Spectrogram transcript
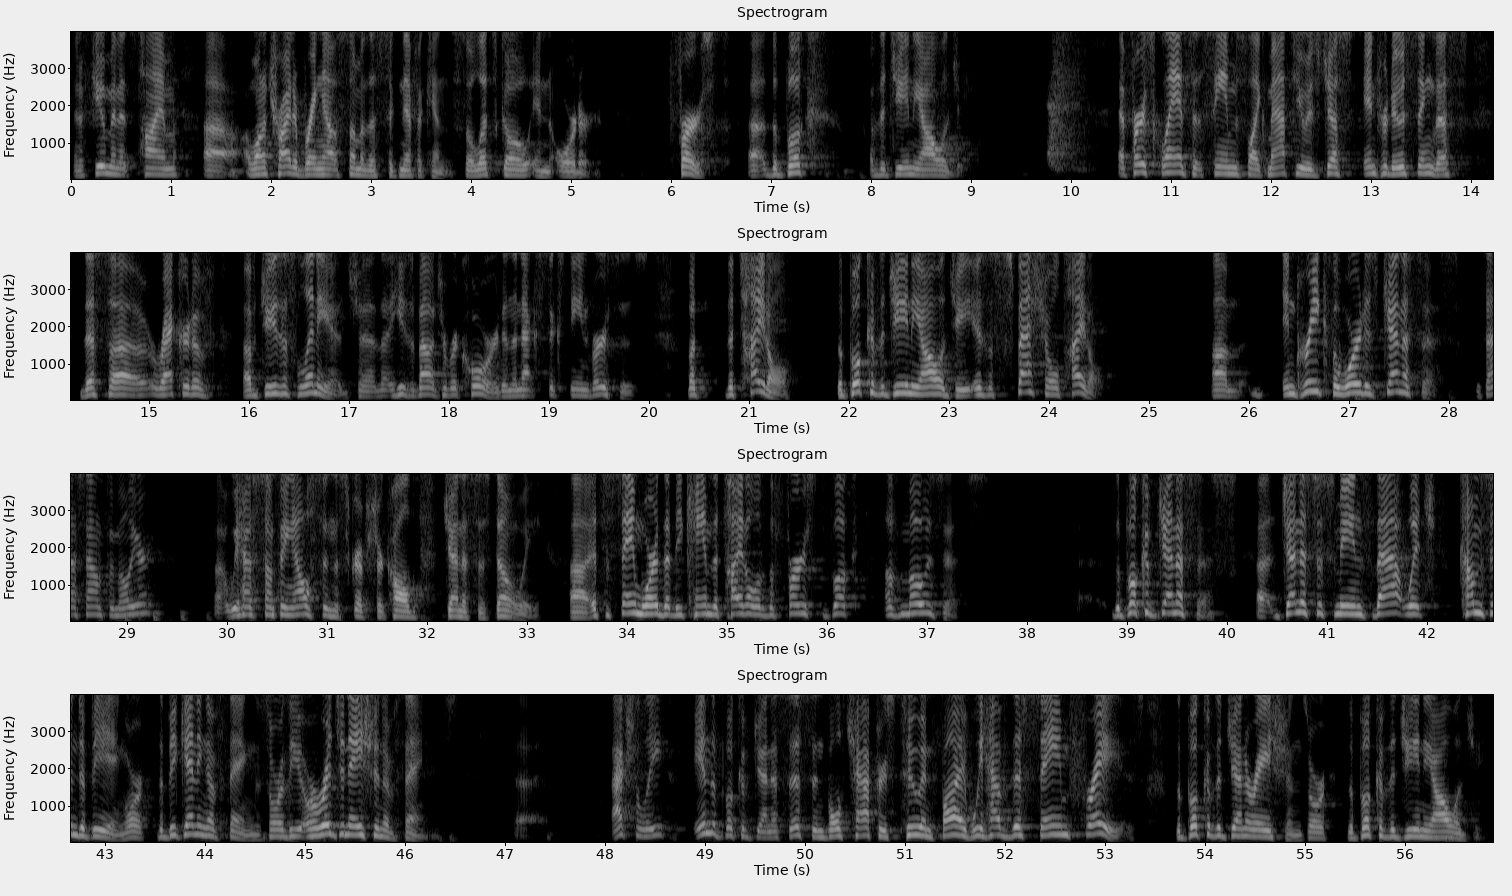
In a few minutes' time, uh, I want to try to bring out some of the significance. So let's go in order. First, uh, the book of the genealogy. At first glance, it seems like Matthew is just introducing this, this uh, record of, of Jesus' lineage uh, that he's about to record in the next 16 verses. But the title, the book of the genealogy, is a special title. Um, in Greek, the word is Genesis. Does that sound familiar? Uh, we have something else in the scripture called Genesis, don't we? Uh, it's the same word that became the title of the first book of Moses. The book of Genesis. Uh, Genesis means that which comes into being, or the beginning of things, or the origination of things. Uh, actually, in the book of Genesis, in both chapters two and five, we have this same phrase the book of the generations, or the book of the genealogy.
